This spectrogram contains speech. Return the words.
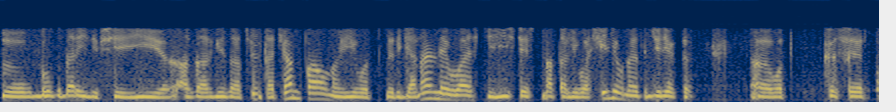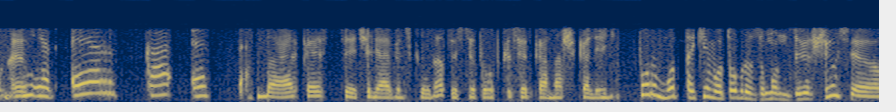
э, благодарили все и за организацию Татьяну Павловну, и вот региональные власти, и, естественно, Наталью Васильевну, это директор э, вот КСР. Нет, РКС. Да, РКСЦ Челябинского, да, то есть это вот КСРК наши коллеги. Форум вот таким вот образом он завершился.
